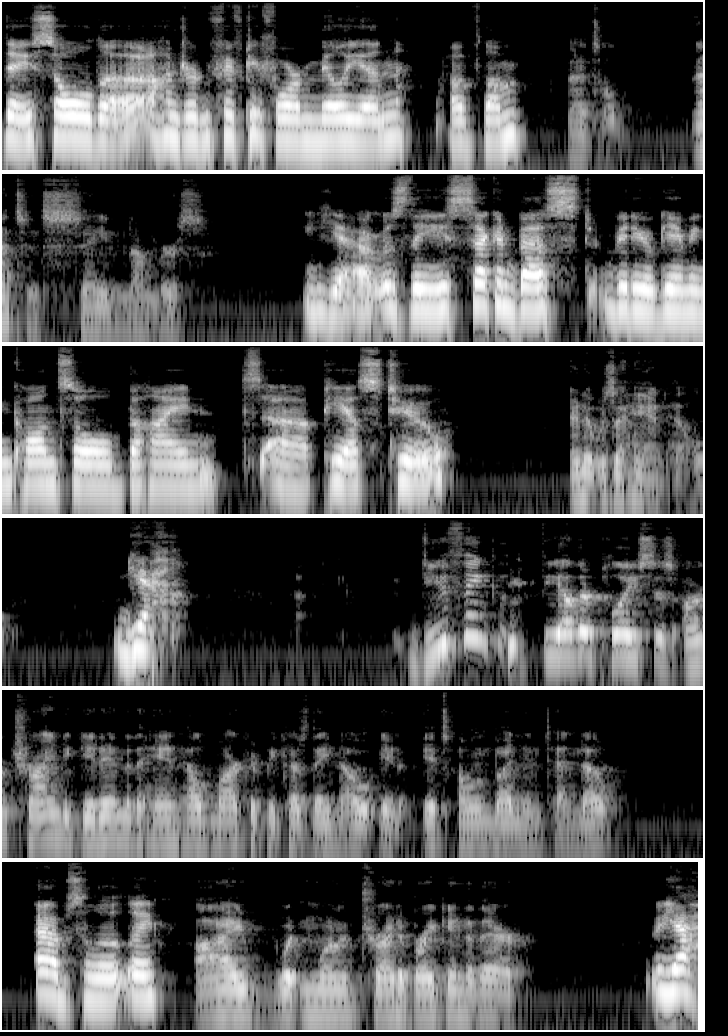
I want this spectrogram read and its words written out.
they sold uh, 154 million of them. That's a that's insane numbers. Yeah, it was the second best video gaming console behind uh, PS2. And it was a handheld. Yeah. Do you think the other places aren't trying to get into the handheld market because they know it it's owned by Nintendo? Absolutely. I wouldn't want to try to break into there. Yeah,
